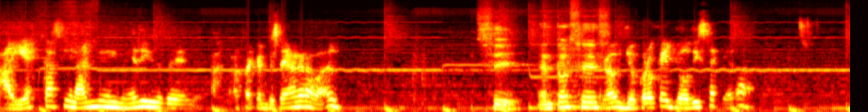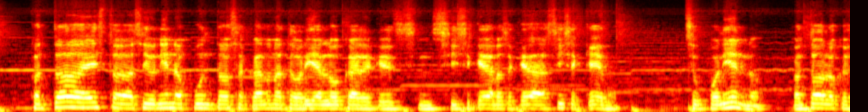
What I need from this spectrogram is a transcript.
ahí es casi el año y medio de, hasta que empiecen a grabar. Sí, entonces Yo, yo creo que Jodie se queda. Con todo esto, así uniendo puntos, sacando una teoría loca de que si si se queda o no se queda, así se queda. Suponiendo, con todo lo que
